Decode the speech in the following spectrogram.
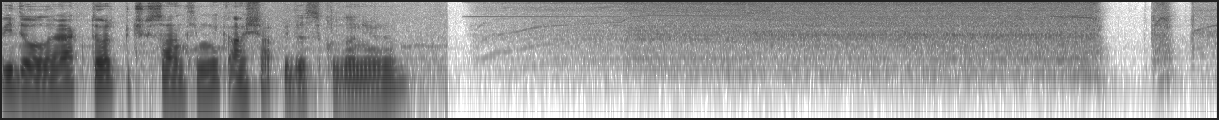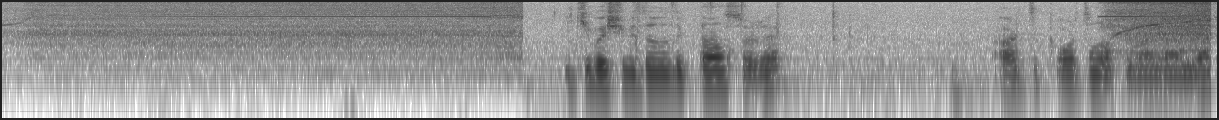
Vida olarak 4,5 santimlik ahşap vidası kullanıyorum. İki başı vidaladıktan sonra artık orta noktalardan da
